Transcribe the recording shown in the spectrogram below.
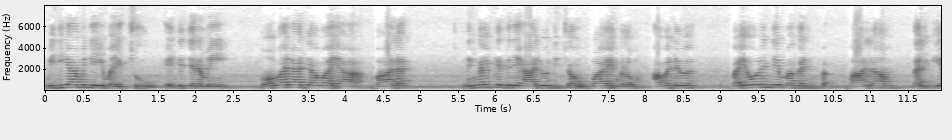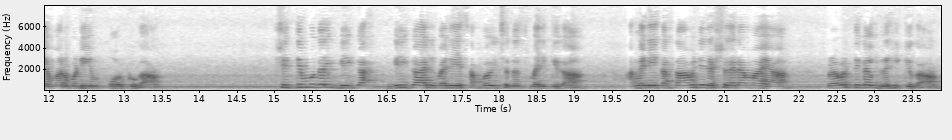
മിരിയാമിനെയും അയച്ചു. എന്റെ ജനമേ മോവ രാജാവായ ബാലക് നിങ്ങൾക്കെതിരെ ആലോചിച്ച ഉപായങ്ങളും അവന് ബയോറിന്റെ മകൻ ബാലാം നൽകിയ മറുപടിയും ഓർക്കുക. ഷിത്തിം മുതൽ ഗിൽഗ ഗിൽഗാൽ വരെ സംഭവിച്ചത് സ്മരിക്കുക. അങ്ങനെ കർത്താവിന്റെ രക്ഷകരമായ പ്രവൃത്തികൾ ഗ്രഹിക്കുക.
